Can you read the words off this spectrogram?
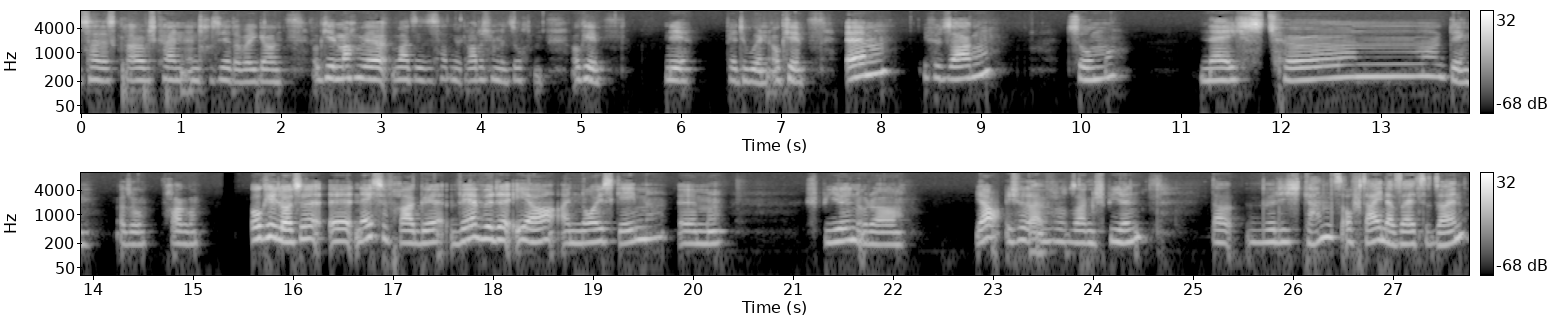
Das hat jetzt, glaube ich, keinen interessiert, aber egal. Okay, machen wir. Warte, das hatten wir gerade schon mit Suchten. Okay. Nee, Pay to Win. Okay. Ähm, ich würde sagen, zum nächsten Ding. Also, Frage. Okay, Leute, äh, nächste Frage. Wer würde eher ein neues Game ähm, spielen oder ja, ich würde einfach sagen spielen. Da würde ich ganz auf deiner Seite sein,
